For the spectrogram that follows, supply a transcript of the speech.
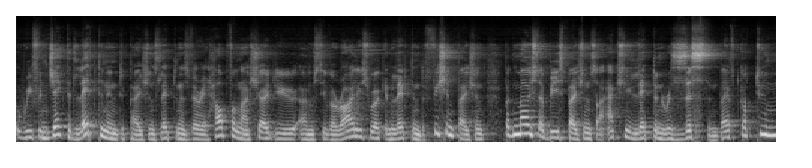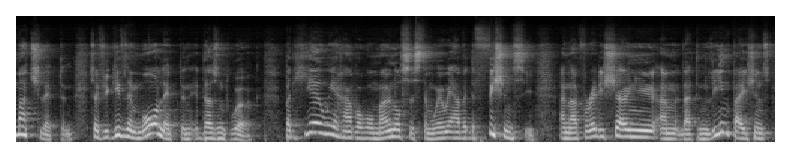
we've injected leptin into patients. Leptin is very helpful, and I showed you um, Steve O'Rahilly's work in leptin deficient patients. But most obese patients are actually leptin resistant. They've got too much leptin. So if you give them more leptin, it doesn't work. But here we have a hormonal system where we have a deficiency. And I've already shown you um, that in lean patients,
